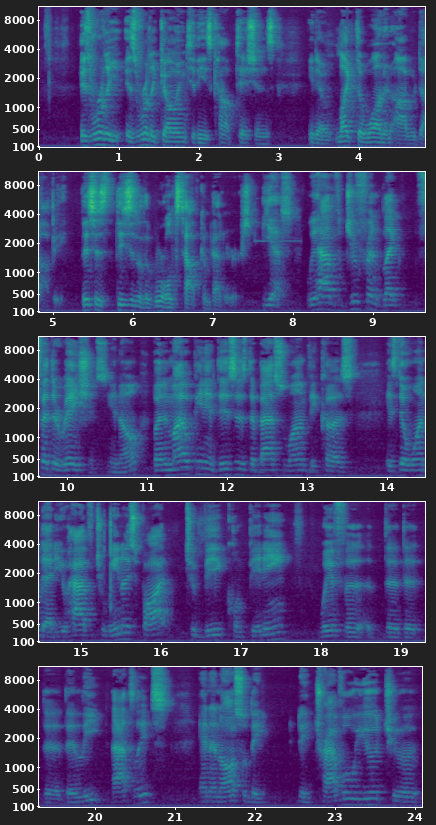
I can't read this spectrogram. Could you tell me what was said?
Is really is really going to these competitions, you know, like the one in Abu Dhabi. This is these are the world's top competitors. Yes, we have different like federations, you know, but in my opinion, this is the best one because it's the one that you have to win a spot to be competing with uh, the, the, the, the, elite athletes, and then also they they travel you to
